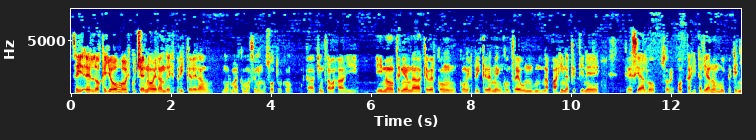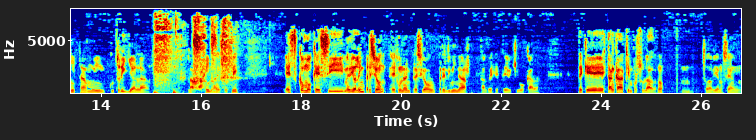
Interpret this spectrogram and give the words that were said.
Sí, eh, los que yo escuché no eran de Spreaker, eran normal, como hacemos nosotros, como cada quien trabaja y, y no tenían nada que ver con, con Spreaker. Me encontré un- una página que tiene, que decía algo sobre podcast italiano, muy pequeñita, muy cutrilla la, la página, eso sí. Es como que si me dio la impresión, es una impresión preliminar, tal vez esté equivocada, de que están cada quien por su lado, ¿no? Mm, Todavía no sean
